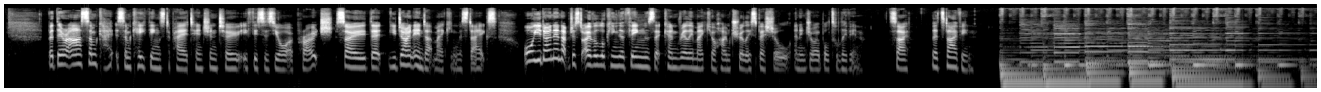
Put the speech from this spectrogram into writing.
But there are some some key things to pay attention to if this is your approach, so that you don't end up making mistakes, or you don't end up just overlooking the things that can really make your home truly special and enjoyable to live in. So let's dive in.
